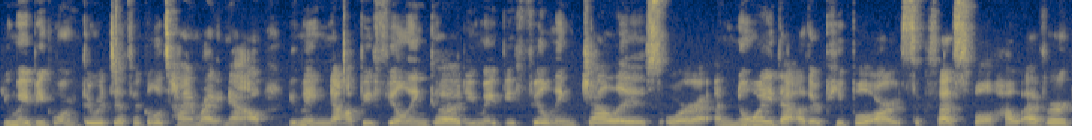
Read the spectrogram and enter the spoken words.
You may be going through a difficult time right now. You may not be feeling good, you may be feeling jealous or annoyed that other people are successful. However,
